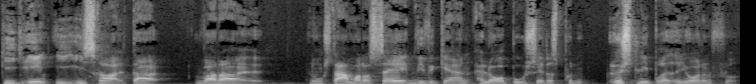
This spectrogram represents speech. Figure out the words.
gik ind i Israel, der var der øh, nogle stammer, der sagde, vi vil gerne have lov at bosætte os på den østlige bred af Jordanfloden.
